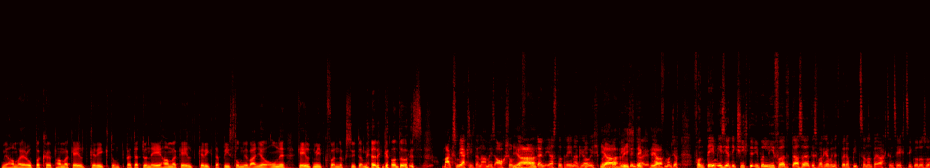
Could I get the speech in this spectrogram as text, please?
wir haben Europacup haben wir Geld gekriegt und bei der Tournee haben wir Geld gekriegt, ein bisschen. Wir waren ja ohne Geld mitgefahren nach Südamerika und alles. Max Merkel, der Name ist auch schon ja. gefallen, dein erster Trainer, glaube ich, bei ja, Rapid richtig, in der Kampfmannschaft. Ja. Von dem ist ja die Geschichte überliefert, dass er, das war glaube ich nicht bei Rapid, sondern bei 1860 oder so,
